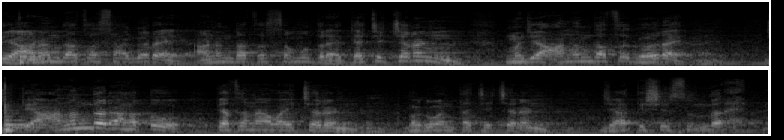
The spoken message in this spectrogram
ते आनंदाचा सागर आहे. आनंदाचा समुद्र आहे. त्याचे चरण म्हणजे आनंदाचं घर आहे. जिथे आनंद राहतो त्याचं नाव आहे चरण. भगवंताचे चरण जे अतिशय सुंदर आहेत.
